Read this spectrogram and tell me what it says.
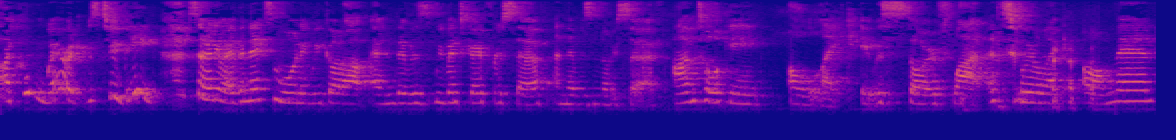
I couldn't wear it; it was too big. So anyway, the next morning we got up and there was we went to go for a surf and there was no surf. I'm talking a lake. It was so flat, and so we were like, "Oh man,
